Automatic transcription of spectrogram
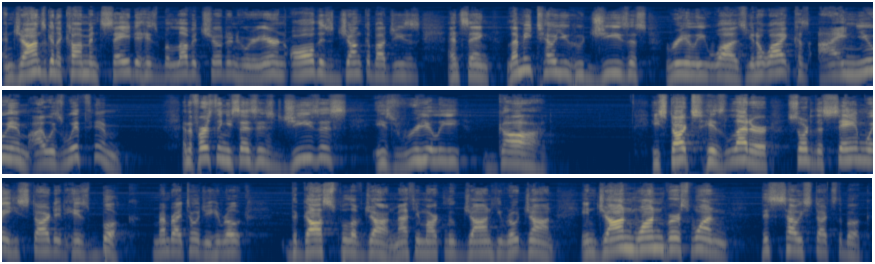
And John's going to come and say to his beloved children who are hearing all this junk about Jesus and saying, Let me tell you who Jesus really was. You know why? Because I knew him, I was with him. And the first thing he says is, Jesus is really God. He starts his letter sort of the same way he started his book. Remember, I told you he wrote the Gospel of John Matthew, Mark, Luke, John. He wrote John. In John 1, verse 1, this is how he starts the book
